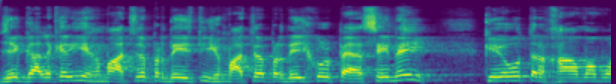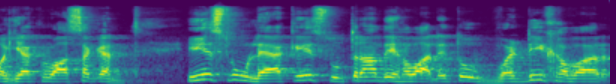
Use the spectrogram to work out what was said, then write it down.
ਜੇ ਗੱਲ ਕਰੀਏ ਹਿਮਾਚਲ ਪ੍ਰਦੇਸ਼ ਦੀ, ਹਿਮਾਚਲ ਪ੍ਰਦੇਸ਼ ਕੋਲ ਪੈਸੇ ਨਹੀਂ ਕਿ ਉਹ ਤਨਖਾਹਾਂ ਮੁਹੱਈਆ ਕਰਵਾ ਸਕਣ। ਇਸ ਨੂੰ ਲੈ ਕੇ ਸੂਤਰਾਂ ਦੇ ਹਵਾਲੇ ਤੋਂ ਵੱਡੀ ਖਬਰ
